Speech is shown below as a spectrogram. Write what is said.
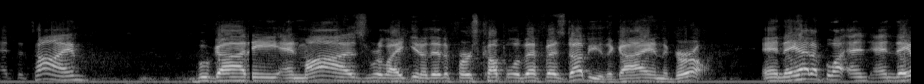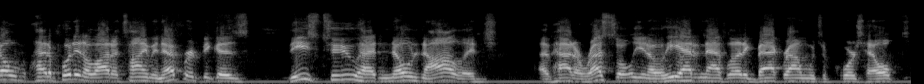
At the time, Bugatti and Maz were like, you know, they're the first couple of FSW, the guy and the girl. And they had a and, and they all had to put in a lot of time and effort because these two had no knowledge of how to wrestle. You know, he had an athletic background, which of course helped.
